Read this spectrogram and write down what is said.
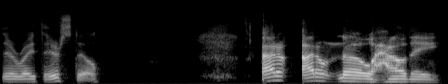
they're right there still. I don't I don't know how they.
